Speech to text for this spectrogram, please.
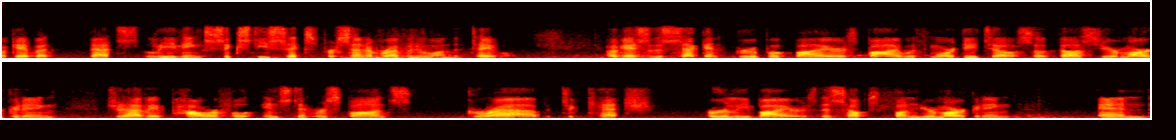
Okay, but that's leaving 66% of revenue on the table. Okay, so the second group of buyers buy with more details. So thus your marketing should have a powerful instant response grab to catch early buyers. This helps fund your marketing and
